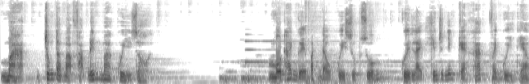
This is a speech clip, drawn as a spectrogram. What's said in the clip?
Mà, chúng ta mạo phạm đến ma quỷ rồi. Một hai người bắt đầu quỳ sụp xuống, Quỳ lại khiến cho những kẻ khác phải quỳ theo,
